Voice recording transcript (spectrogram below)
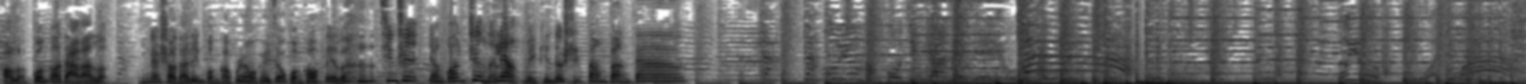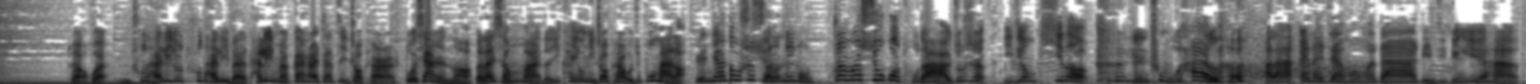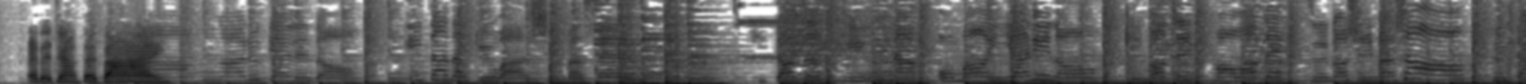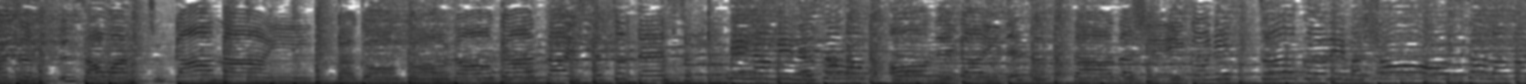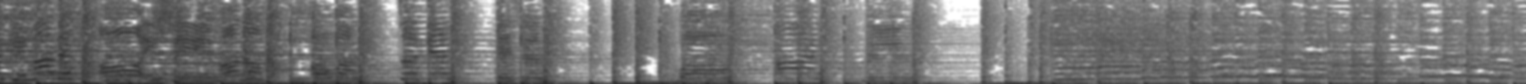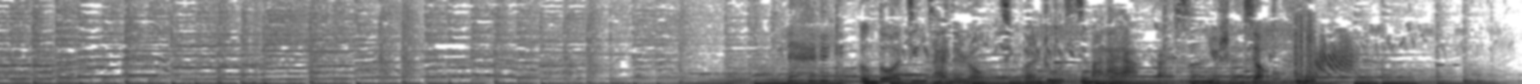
好了，广告打完了，应该少打点广告，不然我该交广告费了。青春阳光正能量，每天都是棒棒哒。兔小慧，你出台历就出台历呗，台历里面干啥加自己照片啊？多吓人呢！本来想买的，一看有你照片，我就不买了。人家都是选了那种专门修过图的，就是已经 P 的 人畜无害了。好啦，爱大家么么哒，点击订阅哈，爱大家，拜拜。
